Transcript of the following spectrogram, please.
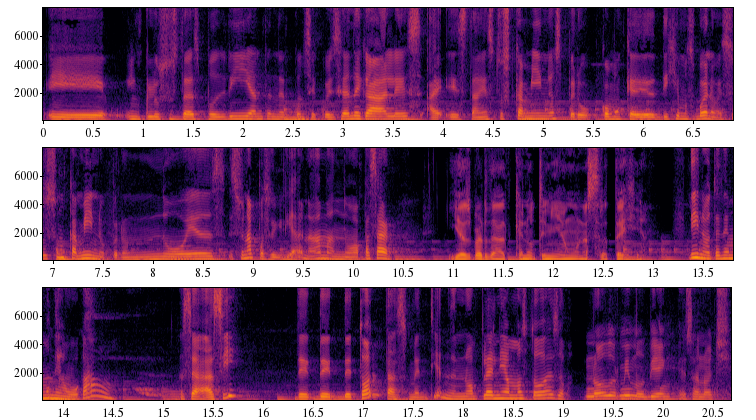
eh, incluso ustedes podrían tener consecuencias legales, están estos caminos, pero como que dijimos, bueno, eso es un camino, pero no es, es una posibilidad, nada más, no va a pasar. Y es verdad que no tenían una estrategia. Y no tenemos ni abogado, o sea, así, de, de, de, tontas, ¿me entienden? No planeamos todo eso. No dormimos bien esa noche.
